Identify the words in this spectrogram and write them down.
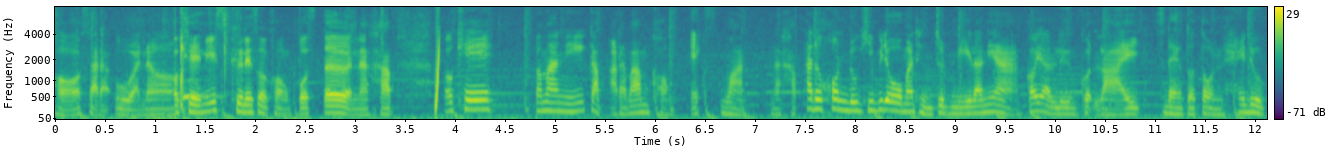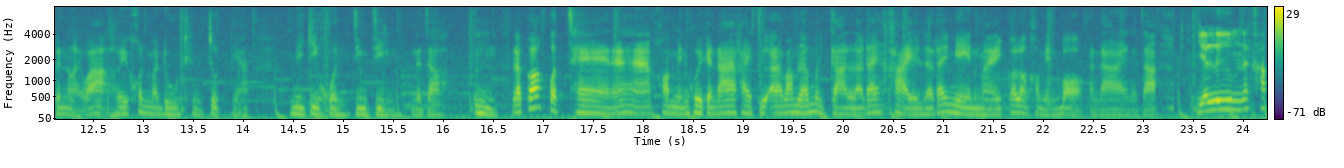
ผอสระอัวน้องโอเคนี่คือในส่วนของโปสเตอร์นะครับ โอเค ประมาณนี้กับอัลบั้มของ X1 นะครับ ถ้าทุกคนดูคลิปวิดีโอมาถึงจุดนี้แล้วเนี่ย ก็อย่าลืมกดไลค์แสดงตัวตนให้ดูกันหน่อยว่า เฮ้ย คนมาดูถึงจุดเนี้ย มีกี่คนจริง ๆ นะจ๊ะอืมแล้วก็กดแชร์นะฮะ คอมเมนต์คุยกันได้ ใครซื้ออัลบั้มแล้วเหมือนกัน แล้วได้ใคร แล้วได้เมนไหม ก็ลองคอมเมนต์บอกกันได้นะจ๊ะ อย่าลืมนะครับ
